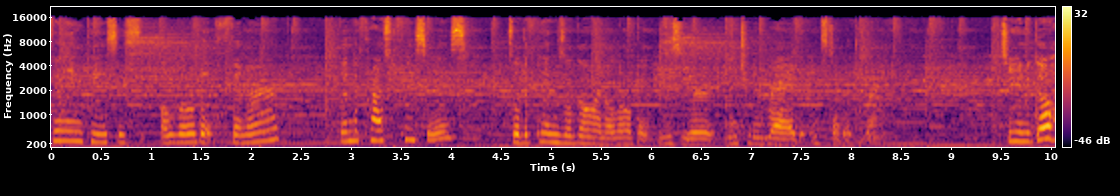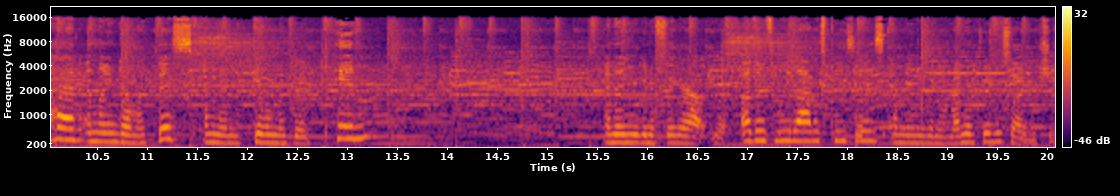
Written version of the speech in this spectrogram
filling piece is a little bit thinner than the crust pieces, so the pins will go in a little bit easier into the red instead of brown. So you're to go ahead and lay them down like this and then give them a good pin and then you're going to figure out your other three lattice pieces and then you're to run it through the sewing machine.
